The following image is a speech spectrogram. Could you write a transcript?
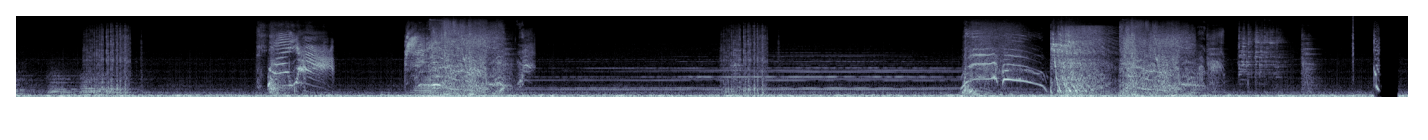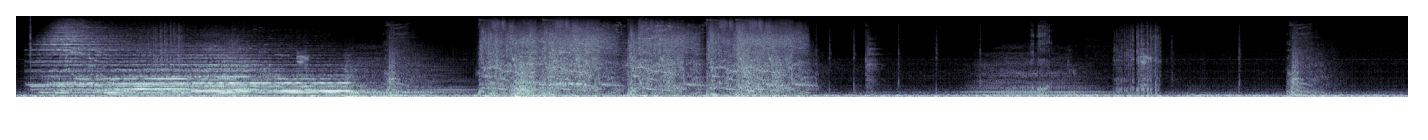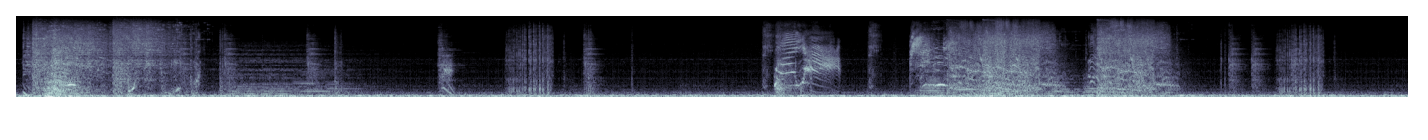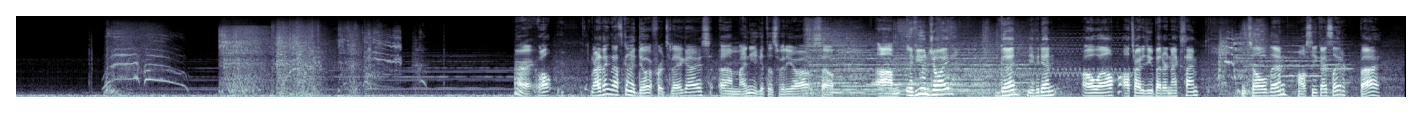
Alright, well, I think that's going to do it for today, guys. Um, I need to get this video out, so um, if you enjoyed, good. If you didn't, oh well. I'll try to do better next time. Until then, I'll see you guys later. Bye.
